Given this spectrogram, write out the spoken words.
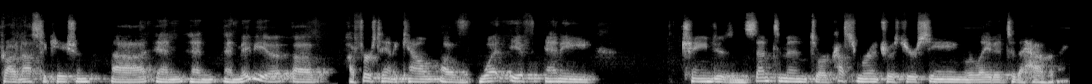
prognostication uh, and and and maybe a, a, a firsthand account of what, if any, changes in sentiment or customer interest you're seeing related to the halvening.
